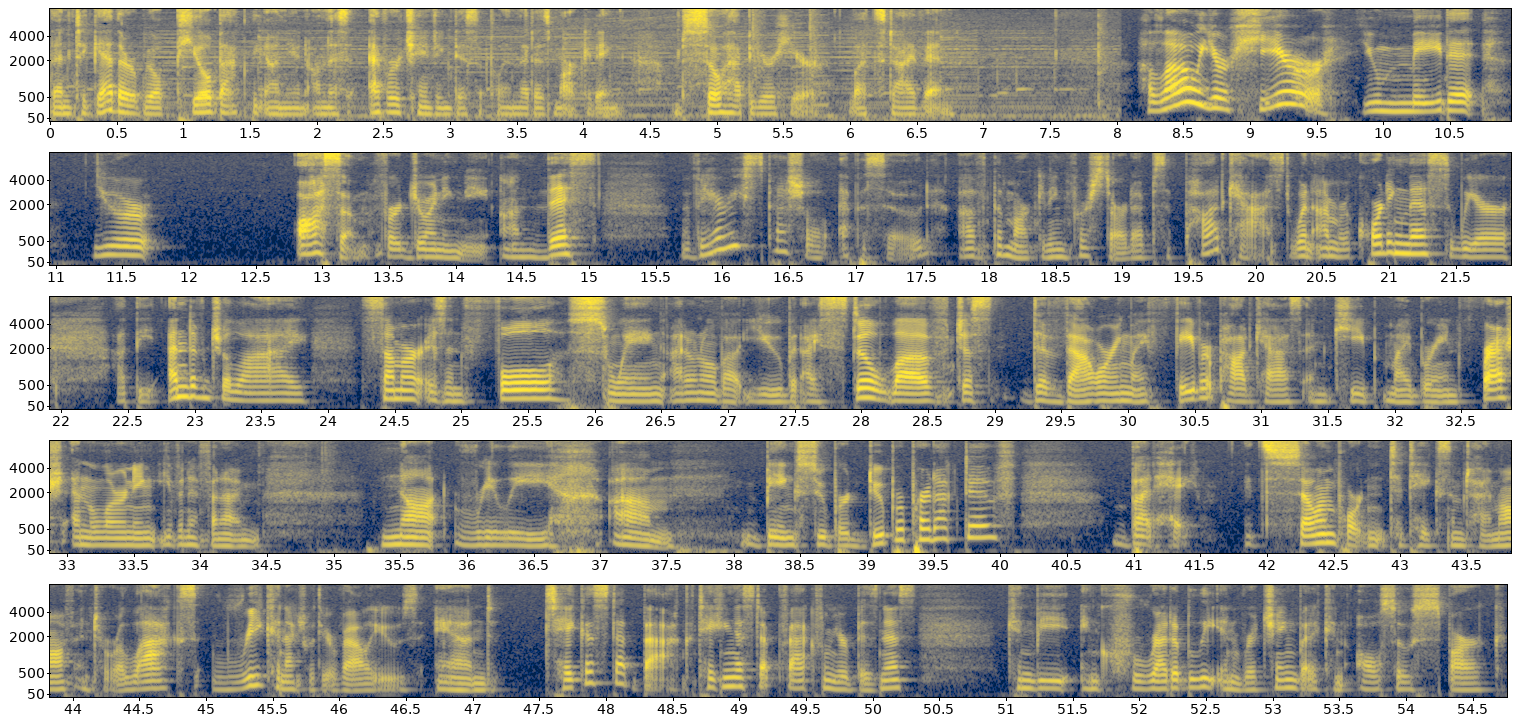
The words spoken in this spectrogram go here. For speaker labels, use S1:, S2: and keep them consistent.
S1: then together we'll peel back the onion on this ever changing discipline that is marketing. I'm so happy you're here. Let's dive in. Hello, you're here. You made it. You're awesome for joining me on this very special episode of the Marketing for Startups podcast. When I'm recording this, we're at the end of July. Summer is in full swing. I don't know about you, but I still love just devouring my favorite podcasts and keep my brain fresh and learning, even if I'm not really um, being super duper productive. But hey, it's so important to take some time off and to relax, reconnect with your values, and take a step back. Taking a step back from your business can be incredibly enriching, but it can also spark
